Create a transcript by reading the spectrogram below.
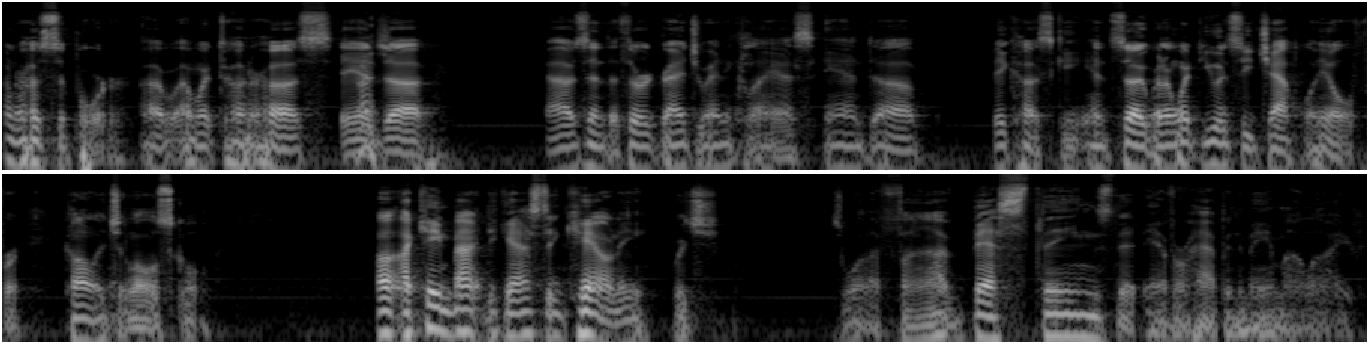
Hunter Huss supporter. I, I went to Hunter Huss, and Nice. uh, I was in the third graduating class, and uh, big Husky. And so, when I went to UNC Chapel Hill for college and law school. Uh, I came back to Gaston County, which is one of the five best things that ever happened to me in my life.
